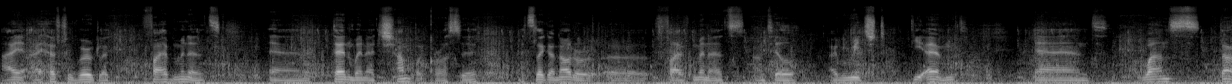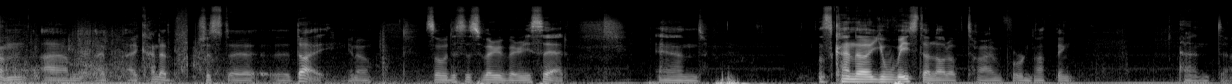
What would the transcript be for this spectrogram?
I, I have to work like five minutes and then when I jump across it, it's like another uh, five minutes until I reached the end. And once done, um, I, I kind of just uh, uh, die, you know. So this is very very sad, and it's kind of you waste a lot of time for nothing and um,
